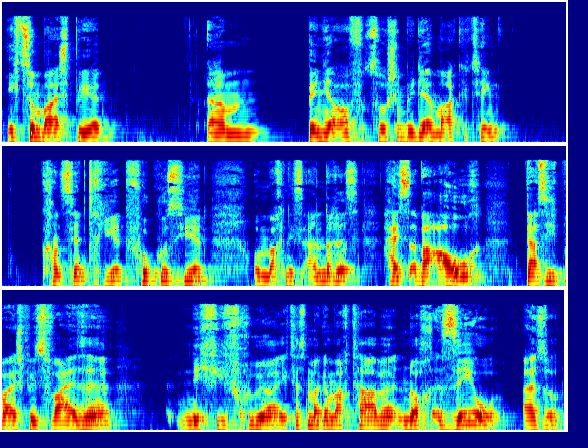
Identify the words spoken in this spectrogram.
Ich zum Beispiel ähm, bin ja auf Social Media Marketing konzentriert, fokussiert und mache nichts anderes. Heißt aber auch, dass ich beispielsweise nicht wie früher ich das mal gemacht habe, noch SEO, also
